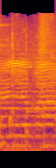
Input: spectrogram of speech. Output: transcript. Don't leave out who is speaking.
Speaker 1: चलवा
